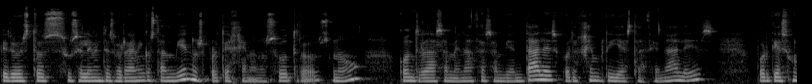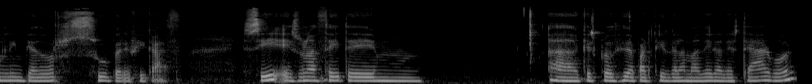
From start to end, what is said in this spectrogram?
pero estos sus elementos orgánicos también nos protegen a nosotros, ¿no? Contra las amenazas ambientales, por ejemplo, y estacionales, porque es un limpiador súper eficaz. Sí, es un aceite mm, ah, que es producido a partir de la madera de este árbol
